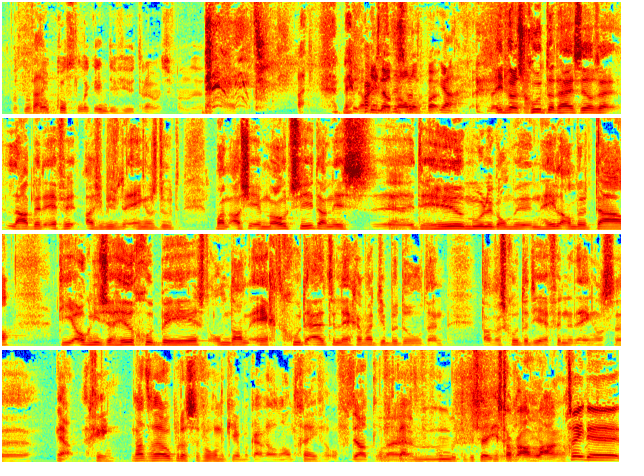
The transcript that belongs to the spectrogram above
Het was nog wel een kostelijk interview trouwens. Van, uh, nee, dat, dat half wat, ja. Nee. Het was goed dat hij zelf zei, laat me even alsjeblieft in Engels doen. Want als je emotie, dan is uh, ja. het heel moeilijk om in een hele andere taal, die je ook niet zo heel goed beheerst, om dan echt goed uit te leggen wat je bedoelt. En dat was goed dat hij even in het Engels uh, ja. ging. Laten we hopen dat ze de volgende keer elkaar wel een hand geven. Of, dat of uh, moeten we zeker. Is toch al lang. Tweede,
